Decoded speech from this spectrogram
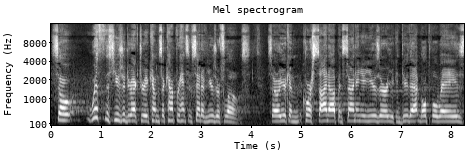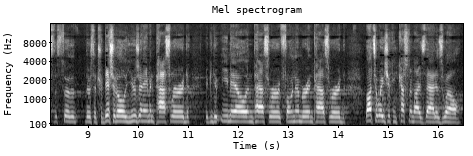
So with this user directory comes a comprehensive set of user flows. So you can, of course, sign up and sign in your user. You can do that multiple ways. So there's a traditional username and password. You can do email and password, phone number and password. Lots of ways you can customize that as well.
